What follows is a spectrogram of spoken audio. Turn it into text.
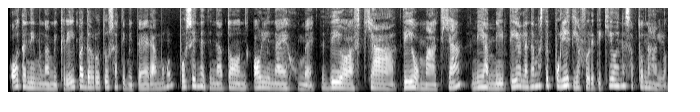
Όταν ήμουν μικρή, πάντα ρωτούσα τη μητέρα μου πώς είναι δυνατόν όλοι να έχουμε δύο αυτιά, δύο μάτια, μία μύτη, αλλά να είμαστε πολύ διαφορετικοί ο ένας από τον άλλο.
